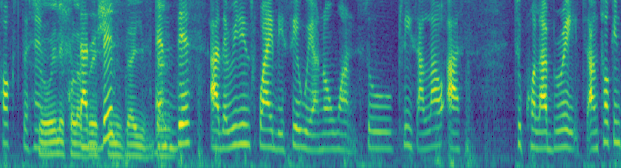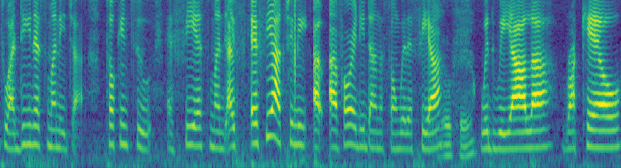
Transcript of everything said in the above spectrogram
talked to him So any that collaborations this that you've done? and this are the reasons why they say we are not one. So please allow us to collaborate. I'm talking to Adina's manager, talking to Efya's manager. Efya actually, I, I've already done a song with Efya, Okay. with Wiyaala, Raquel,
